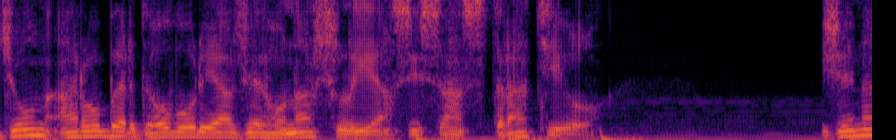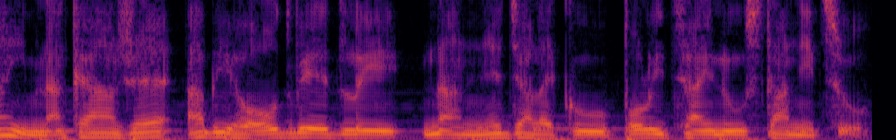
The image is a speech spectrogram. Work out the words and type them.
John a Robert hovoria, že ho našli, asi sa stratil. Žena im nakáže, aby ho odviedli na nedalekú policajnú stanicu.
